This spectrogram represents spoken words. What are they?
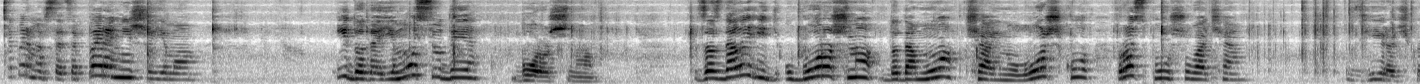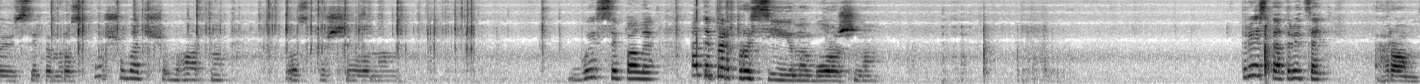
Тепер ми все це перемішуємо і додаємо сюди борошно. Заздалегідь у борошно додамо чайну ложку розпушувача. З гірочкою сипемо розпушувач, щоб гарно розпушило нам. Висипали. А тепер просіємо борошно. 330 грам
